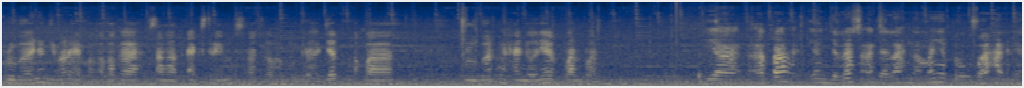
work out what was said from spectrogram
perubahannya gimana ya Pak? Apakah sangat ekstrim 180 derajat? Apa Bluebird ngehandle-nya pelan-pelan? ya apa yang jelas adalah namanya perubahan ya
